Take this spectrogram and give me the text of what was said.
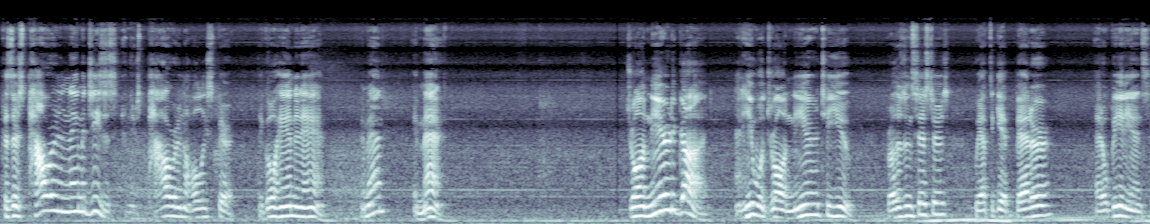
Because there's power in the name of Jesus, and there's power in the Holy Spirit. They go hand in hand. Amen? Amen. Draw near to God, and he will draw near to you. Brothers and sisters, we have to get better at obedience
